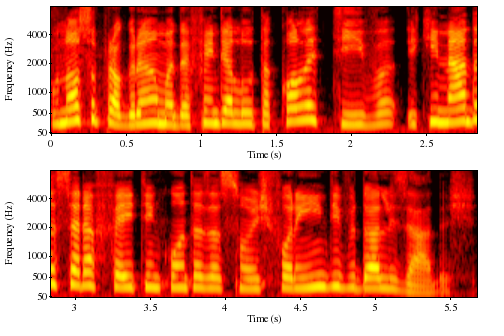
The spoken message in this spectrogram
O nosso programa defende a luta coletiva e que nada será feito enquanto as ações forem individualizadas.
